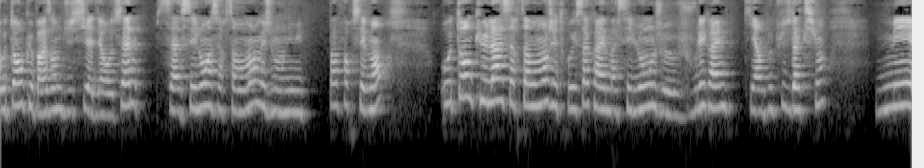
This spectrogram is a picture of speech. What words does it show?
autant que par exemple du style Adler Hudson, c'est assez long à certains moments, mais je m'ennuie pas forcément. Autant que là, à certains moments, j'ai trouvé ça quand même assez long. Je, voulais quand même qu'il y ait un peu plus d'action. Mais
